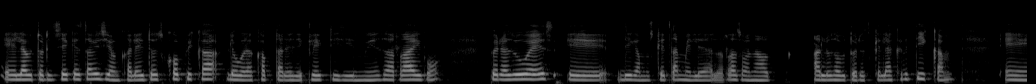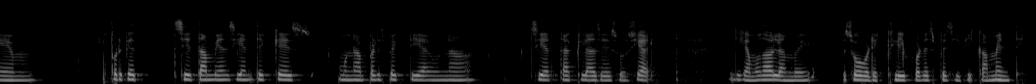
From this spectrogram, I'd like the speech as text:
El autor dice que esta visión caleidoscópica logra captar ese eclecticismo y desarraigo, pero a su vez, eh, digamos que también le da la razón a, los autores que la critican, em, porque sí también siente que es una perspectiva de una cierta clase social, digamos hablando sobre Clifford específicamente.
